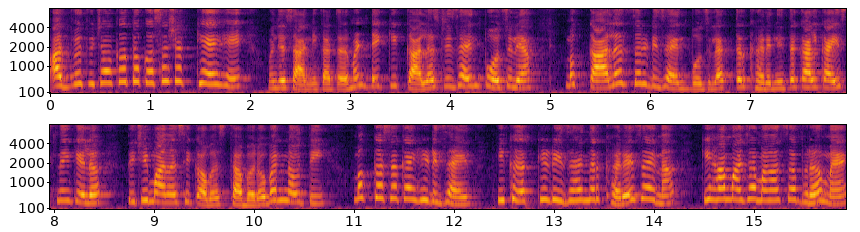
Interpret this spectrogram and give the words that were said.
अद्वैत विचार करतो कसं शक्य आहे हे? म्हणजे सानिका तर म्हणते की कालच डिझाईन पोहोचल्या मग कालच जर डिझाईन पोहोचल्यात तर खरेनी तर काल काहीच नाही केलं. तिची मानसिक अवस्था बरोबर नव्हती. मग कसं काय ही डिझाईन ही नक्की डिझायनर खरेच आहे ना? की हा माझ्या मनाचा भ्रम आहे?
